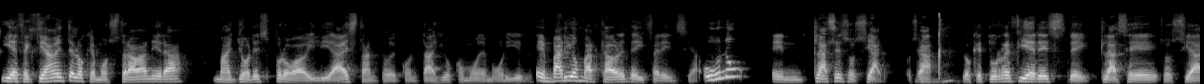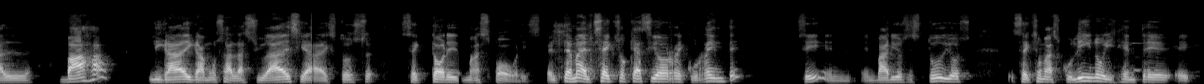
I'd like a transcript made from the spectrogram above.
Y efectivamente lo que mostraban era mayores probabilidades tanto de contagio como de morir en varios marcadores de diferencia. Uno, en clase social, o sea, lo que tú refieres de clase social baja, ligada, digamos, a las ciudades y a estos sectores más pobres. El tema del sexo que ha sido recurrente, ¿sí? En, varios estudios, sexo masculino y gente eh,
